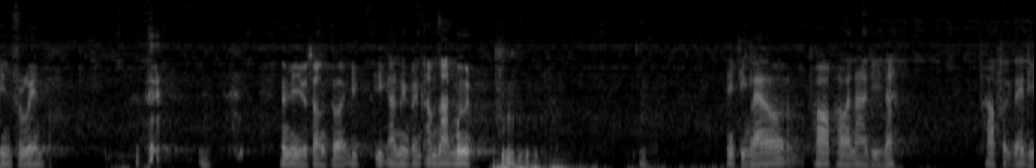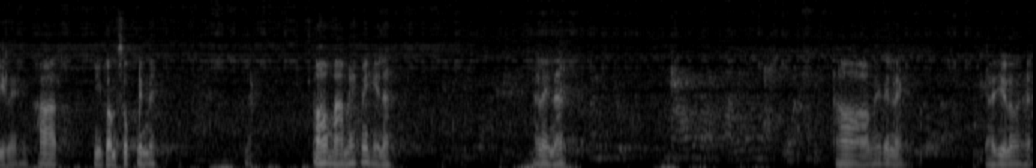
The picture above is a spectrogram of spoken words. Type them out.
influenceมันมีอยู่สองตัวอีกอีกอันหนึ่งเป็นอำนาจมืด จริงๆแล้วพ่อภาวนาดีนะ พ่อฝึกได้ดีเลย พ่อมีความสุขขึ้นไหมอ๋อมาไหมไม่เห็นอะ อะไรนะ อ๋อ ไม่เป็นไรเอาอยู่แล้วฮะ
